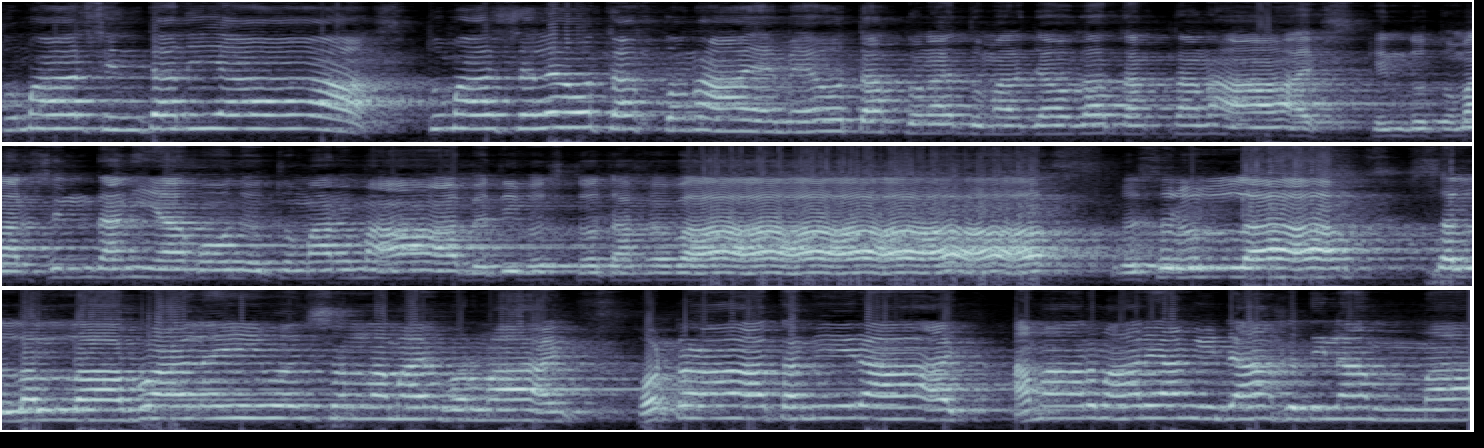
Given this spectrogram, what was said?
তোমার চিন্তা নিয়া, তোমার ছেলেও থাকতো না মেয়েও থাকতো না, তোমার যাওয়া থাকতো না। কিন্তু তোমার চিন্তা নিয়া তোমার মা ব্যতিগ্রস্ত থাকবা। হঠাৎ আমি আমার মারে আমি ডাক দিলাম, মা।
